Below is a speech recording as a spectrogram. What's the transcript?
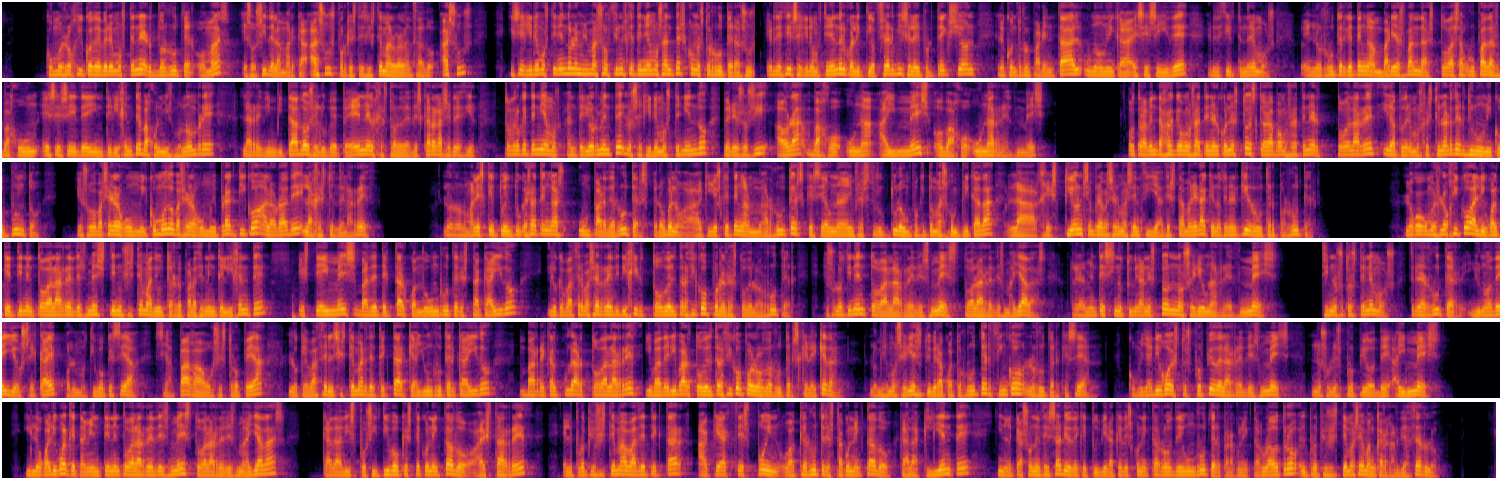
Como es lógico, deberemos tener dos routers o más, eso sí, de la marca Asus, porque este sistema lo ha lanzado Asus, y seguiremos teniendo las mismas opciones que teníamos antes con nuestro router Asus. Es decir, seguiremos teniendo el Quality of Service, el Air Protection, el control parental, una única SSID, es decir, tendremos en los routers que tengan varias bandas, todas agrupadas bajo un SSID inteligente, bajo el mismo nombre, la red de invitados, el VPN, el gestor de descargas, es decir, todo lo que teníamos anteriormente lo seguiremos teniendo, pero eso sí, ahora bajo una iMesh o bajo una red mesh. Otra ventaja que vamos a tener con esto es que ahora vamos a tener toda la red y la podremos gestionar desde un único punto. Eso va a ser algo muy cómodo, va a ser algo muy práctico a la hora de la gestión de la red. Lo normal es que tú en tu casa tengas un par de routers, pero bueno, aquellos que tengan más routers, que sea una infraestructura un poquito más complicada, la gestión siempre va a ser más sencilla de esta manera que no tener que ir router por router. Luego, como es lógico, al igual que tienen todas las redes mesh, tiene un sistema de autorreparación inteligente. Este iMesh va a detectar cuando un router está caído y lo que va a hacer va a ser redirigir todo el tráfico por el resto de los routers. Eso lo tienen todas las redes mesh, todas las redes malladas. Realmente si no tuvieran esto no sería una red mesh. Si nosotros tenemos tres routers y uno de ellos se cae, por el motivo que sea, se apaga o se estropea, lo que va a hacer el sistema es detectar que hay un router caído, va a recalcular toda la red y va a derivar todo el tráfico por los dos routers que le quedan. Lo mismo sería si tuviera cuatro routers, cinco, los routers que sean. Como ya digo, esto es propio de las redes mesh, no solo es propio de iMesh. Y luego, al igual que también tienen todas las redes mesh, todas las redes malladas, cada dispositivo que esté conectado a esta red el propio sistema va a detectar a qué access point o a qué router está conectado cada cliente y en el caso necesario de que tuviera que desconectarlo de un router para conectarlo a otro, el propio sistema se va a encargar de hacerlo.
